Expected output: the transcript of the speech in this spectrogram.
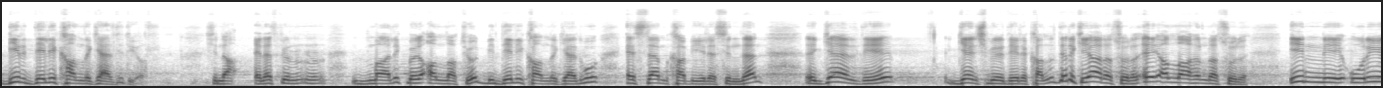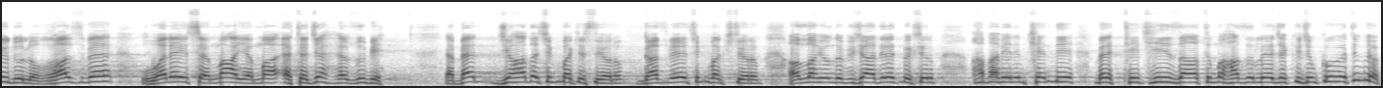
bir delikanlı geldi diyor. Şimdi Enes bin Malik böyle anlatıyor. Bir delikanlı geldi bu Eslem kabilesinden. E, geldi genç bir delikanlı. Dedi ki ya Resulallah ey Allah'ın Resulü inni uridul gazve ve leyse ma'ye ma etecehhezu bih. Ya ben cihada çıkmak istiyorum, gazveye çıkmak istiyorum, Allah yolunda mücadele etmek istiyorum. Ama benim kendi böyle teçhizatımı hazırlayacak gücüm, kuvvetim yok.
